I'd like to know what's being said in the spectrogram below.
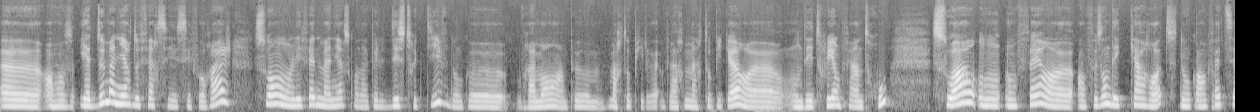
euh, il y a deux manières de faire ces, forages. Soit on les fait de manière ce qu'on appelle destructive, donc euh, vraiment un peu marteau-piqueur, euh, on détruit, on fait un trou. Soit on, fait en, faisant des carottes. Donc en fait,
